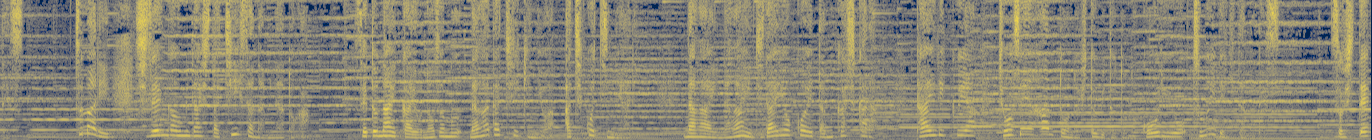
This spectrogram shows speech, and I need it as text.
です。つまり自然が生み出した小さな港が瀬戸内海を望む永田地域にはあちこちにあり長い長い時代を超えた昔から大陸や朝鮮半島の人々との交流を紡いできたのです。そして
